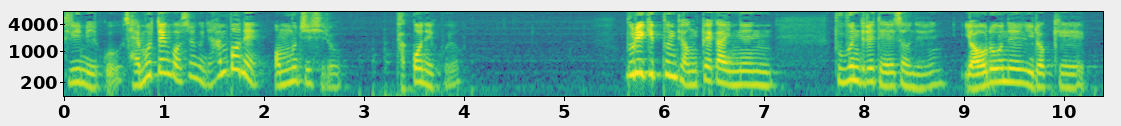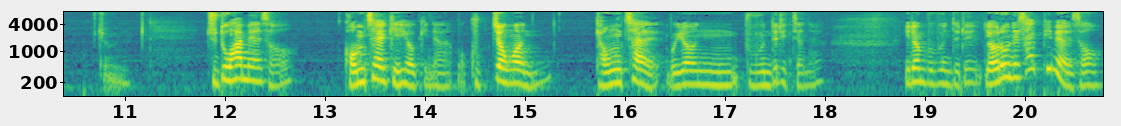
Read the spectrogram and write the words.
들이밀고 잘못된 것은 그냥 한 번에 업무 지시로 바꿔내고요. 뿌리 깊은 병폐가 있는 부분들에 대해서는 여론을 이렇게 좀 주도하면서 검찰 개혁이나 뭐 국정원, 경찰 뭐 이런 부분들 있잖아요. 이런 부분들을 여론을 살피면서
